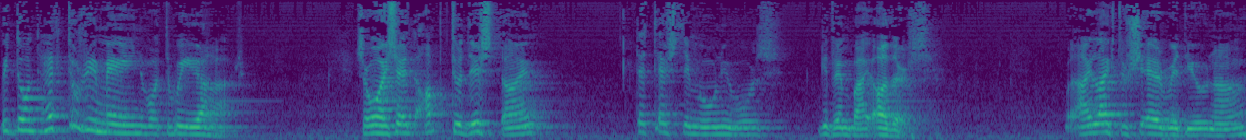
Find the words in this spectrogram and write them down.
We don't have to remain what we are. So I said, up to this time, the testimony was given by others. But I like to share with you now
